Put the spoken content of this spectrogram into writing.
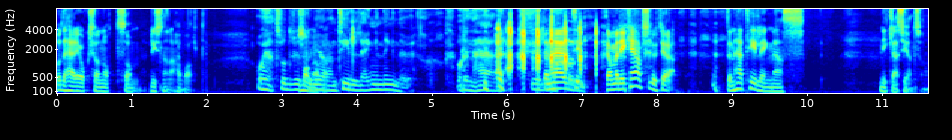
Och det här är också något som lyssnarna har valt. Och jag trodde du skulle Många göra en tillägning nu. Och den här... Den här ja, men det kan jag absolut göra. Den här tillägnas Niklas Jönsson.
